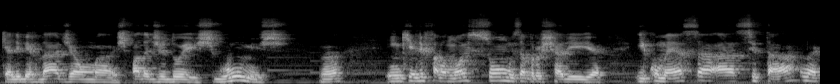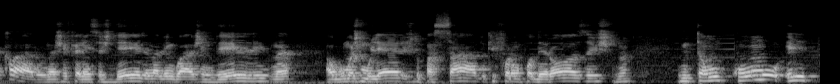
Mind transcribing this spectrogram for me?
que a liberdade é uma espada de dois gumes né? em que ele fala: Nós somos a bruxaria. E começa a citar, né, claro, nas referências dele, na linguagem dele, né, algumas mulheres do passado que foram poderosas. Né? Então, como ele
